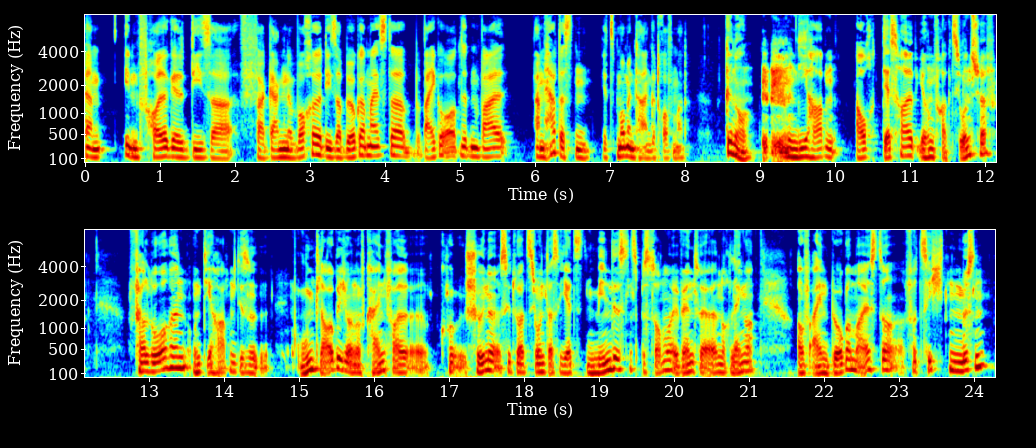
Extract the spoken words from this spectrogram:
ähm, infolge dieser vergangene Woche, dieser Bürgermeister beigeordneten Wahl am härtesten jetzt momentan getroffen hat. Genau. Die haben auch deshalb ihren Fraktionschef verloren und die haben diese unglaubliche und auf keinen Fall äh, schöne Situation, dass sie jetzt mindestens bis Sommer, eventuell noch länger, auf einen Bürgermeister verzichten müssen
